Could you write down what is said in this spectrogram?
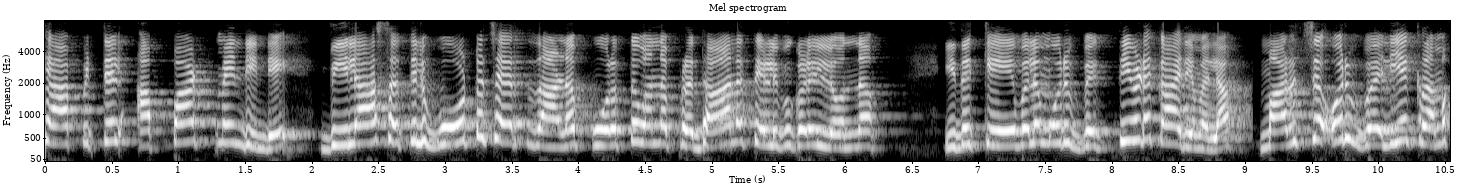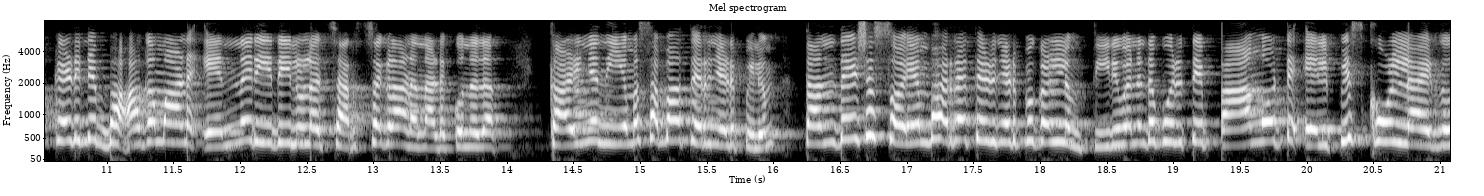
ക്യാപിറ്റൽ അപ്പാർട്ട്മെന്റിന്റെ വിലാസത്തിൽ വോട്ട് ചേർത്തതാണ് പുറത്തു വന്ന പ്രധാന തെളിവുകളിൽ ഒന്ന് ഇത് കേവലം ഒരു വ്യക്തിയുടെ കാര്യമല്ല മറിച്ച് ഒരു വലിയ ക്രമക്കേടിന്റെ ഭാഗമാണ് എന്ന രീതിയിലുള്ള ചർച്ചകളാണ് നടക്കുന്നത്. കഴിഞ്ഞ നിയമസഭാ തെരഞ്ഞെടുപ്പിലും തദ്ദേശ സ്വയംഭരണ തെരഞ്ഞെടുപ്പുകളിലും തിരുവനന്തപുരത്തെ പാങ്ങോട്ട് എൽ സ്കൂളിലായിരുന്നു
